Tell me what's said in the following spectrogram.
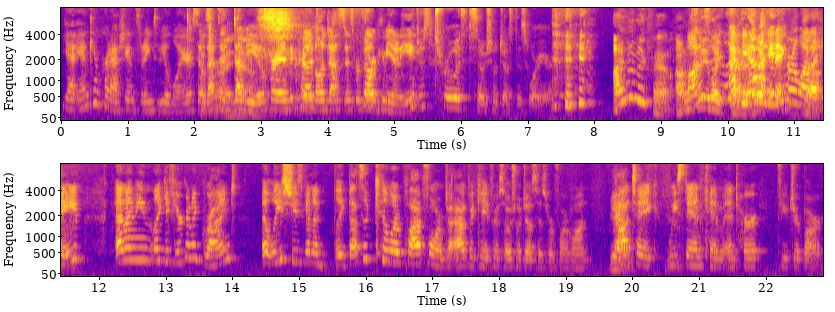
yeah, and Kim Kardashian's studying to be a lawyer, so That's that's, right, W yeah. for the criminal justice reform the- community. Just truest social justice warrior. I'm a big fan. Honestly, Honestly, like, like, yeah, I'm people not are giving her a lot Yeah. of hate. And I mean, like, if you're gonna grind, at least she's gonna, like, that's a killer platform to advocate for social justice reform on. yeah, Hot take, we stand Kim and her future bar.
